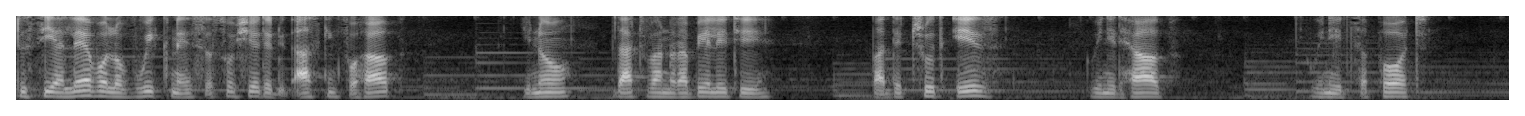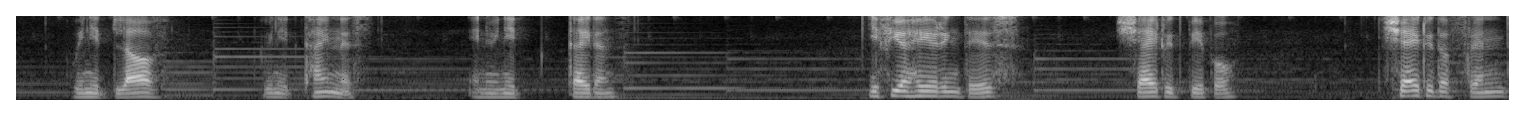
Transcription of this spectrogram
to see a level of weakness associated with asking for help. You know, that vulnerability. But the truth is, we need help, we need support, we need love, we need kindness, and we need guidance. If you are hearing this, share it with people. Share it with a friend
